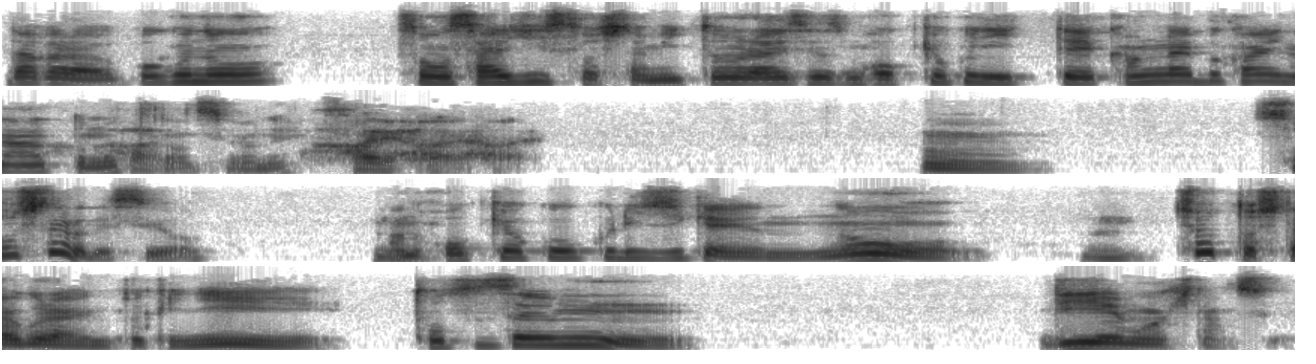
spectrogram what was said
だから僕のその再実装したミッドのライセンスも北極に行って感慨深いなと思ってたんですよね。はいはいはい。うん。そしたらですよ、うんあの北極送り事件のうん。ちょっとしたぐらいの時に、突然 DM が来たんですよ。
